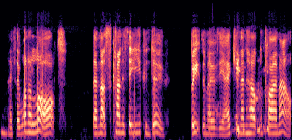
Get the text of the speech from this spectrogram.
And if they want a lot, then that's the kind of thing you can do. Boot them over the edge and then help them climb out.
